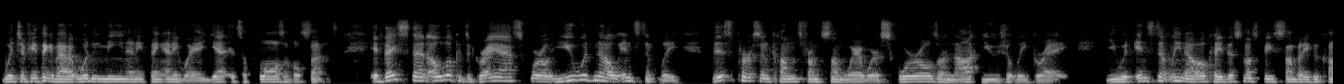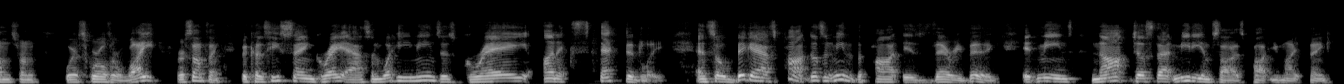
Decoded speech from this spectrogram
which, if you think about it, wouldn't mean anything anyway. And yet it's a plausible sentence. If they said, oh, look, it's a gray ass squirrel, you would know instantly this person comes from somewhere where squirrels are not usually gray you would instantly know, okay, this must be somebody who comes from where squirrels are white or something, because he's saying gray ass. And what he means is gray unexpectedly. And so big ass pot doesn't mean that the pot is very big. It means not just that medium sized pot you might think.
